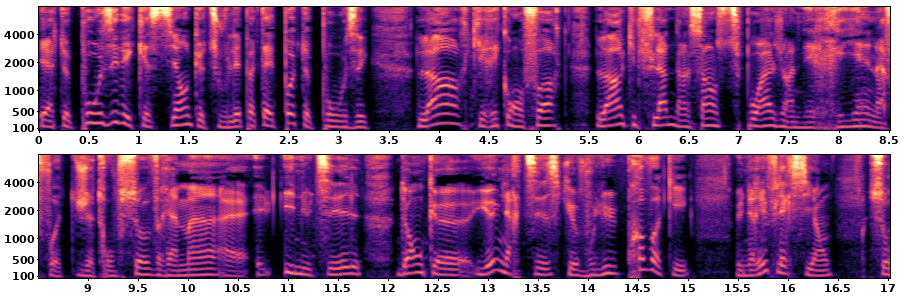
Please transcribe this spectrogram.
et à te poser des questions que tu voulais peut-être pas te poser. L'art qui réconforte, l'art qui te flatte dans le sens du poil, j'en ai rien à foutre. Je trouve ça vraiment euh, inutile. Donc, euh, il y a une artiste qui a voulu provoquer une réflexion sur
